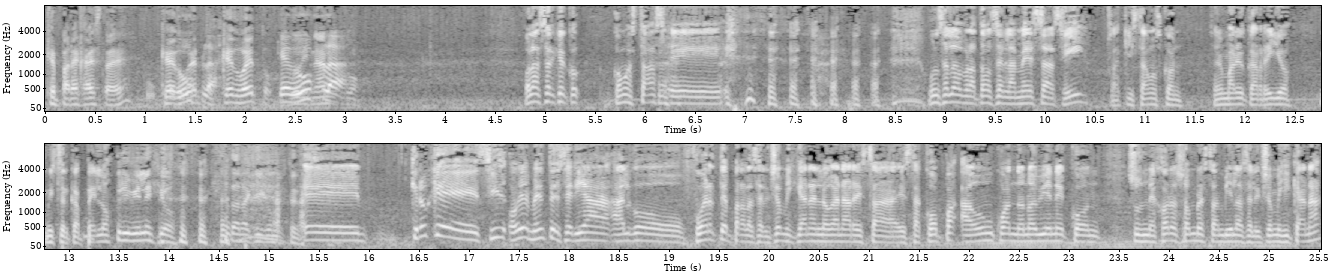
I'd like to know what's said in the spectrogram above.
Qué pareja esta, ¿eh? Qué, dueto, dupla. qué dueto. Qué dupla. dinámico. Hola Sergio, ¿cómo estás? Eh, un saludo para todos en la mesa, sí. Pues aquí estamos con señor Mario Carrillo, Mr. Capello. privilegio estar aquí con ustedes. Eh, creo que sí, obviamente sería algo fuerte para la selección mexicana el no ganar esta, esta copa, aun cuando no viene con sus mejores hombres también la selección mexicana.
